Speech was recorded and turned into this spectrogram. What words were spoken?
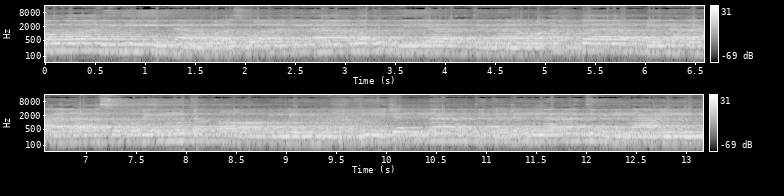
ووالدينا وأزواجنا وذرياتنا وأحبابنا على سرر متقابلين. في جناتك جنات النعيم.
